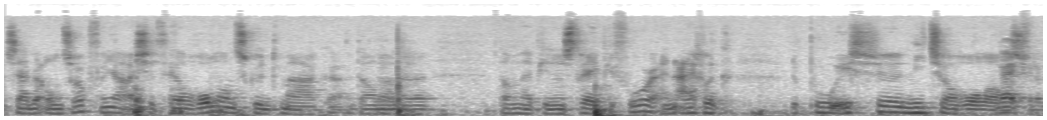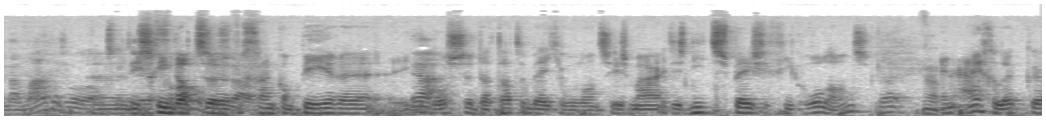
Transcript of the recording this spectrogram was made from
zei bij ons ook van ja, als je het heel Hollands kunt maken, dan, Ja. eh, dan heb je een streepje voor. En eigenlijk, de pool is eh, niet zo Hollands. Nee, ik vind het helemaal niet Hollands. Misschien dat eh, we gaan kamperen in Ja. de bossen, dat dat een beetje Hollands is. Maar het is niet specifiek Hollands. Nee. Ja. En eigenlijk, eh,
